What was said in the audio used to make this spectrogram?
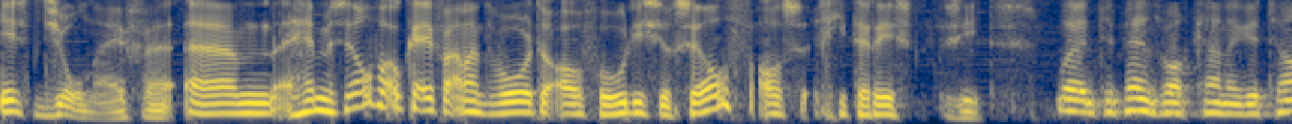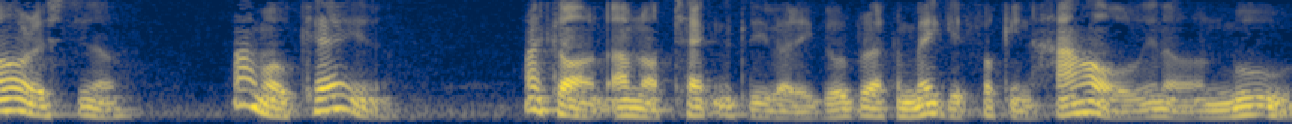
Is John even. Ehm hem zelf ook even aan het woord over hoe hij zichzelf als gitarist ziet. Well, it depends what kind of guitarist, you know. I'm okay. You know. I can't. I'm not technically very good, but I can make it fucking howl, you know, and move.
